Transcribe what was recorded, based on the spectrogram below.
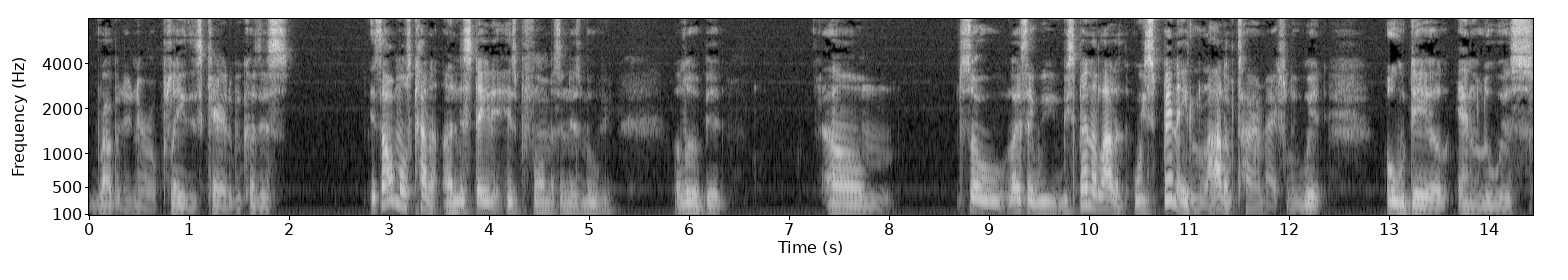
Robert De Niro play this character because it's it's almost kind of understated his performance in this movie a little bit. Um, so like I say, we we spend a lot of we spend a lot of time actually with Odell and Lewis,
